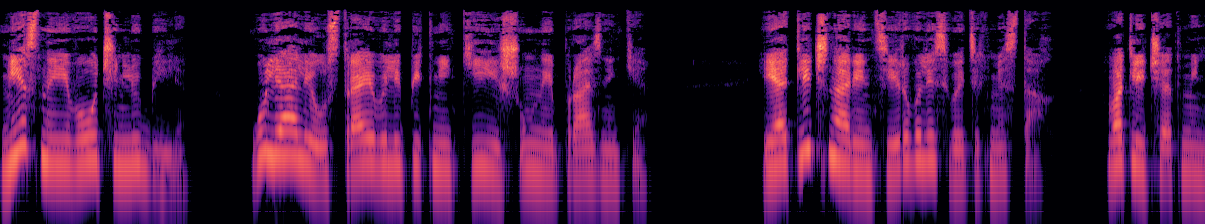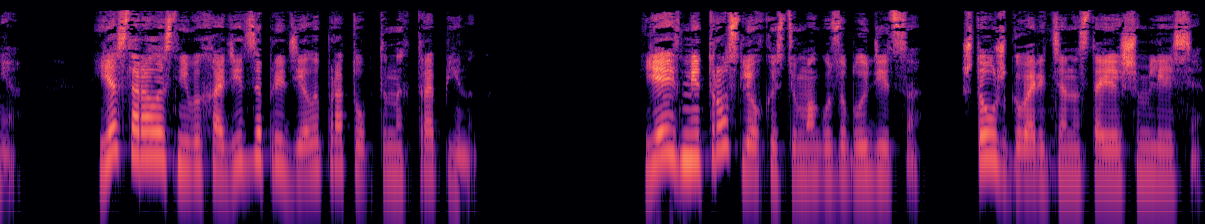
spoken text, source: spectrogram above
Местные его очень любили. Гуляли, устраивали пикники и шумные праздники. И отлично ориентировались в этих местах, в отличие от меня. Я старалась не выходить за пределы протоптанных тропинок. Я и в метро с легкостью могу заблудиться, что уж говорить о настоящем лесе.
